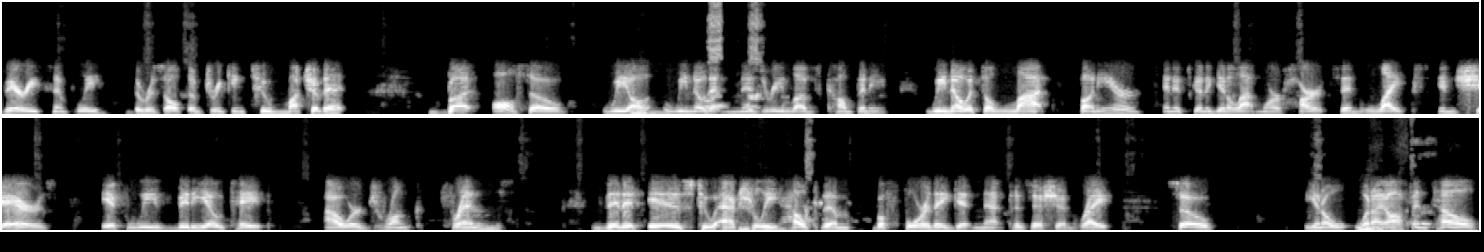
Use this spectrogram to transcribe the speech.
very simply the result of drinking too much of it. But also, we all mm-hmm. we know that misery loves company. We know it's a lot funnier and it's going to get a lot more hearts and likes and shares if we videotape our drunk friends than it is to actually mm-hmm. help them before they get in that position, right? So, you know, what I mm-hmm. often tell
